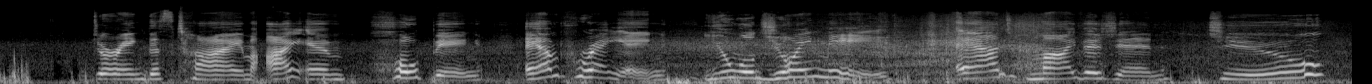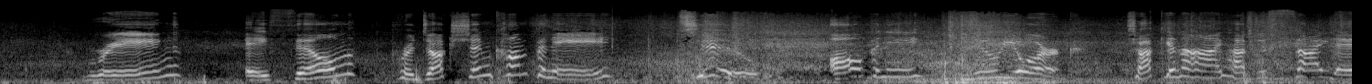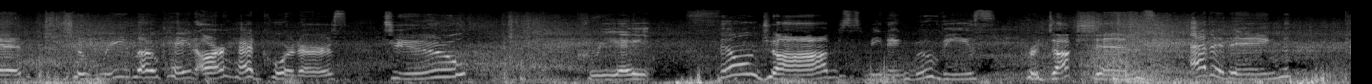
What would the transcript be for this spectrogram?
during this time, I am hoping and praying you will join me and my vision to bring a film production company to Albany, New York. Chuck and I have decided to relocate our headquarters to create film jobs, meaning movies, production, editing,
